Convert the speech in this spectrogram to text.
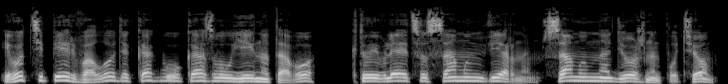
И вот теперь Володя как бы указывал ей на того, кто является самым верным, самым надежным путем,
